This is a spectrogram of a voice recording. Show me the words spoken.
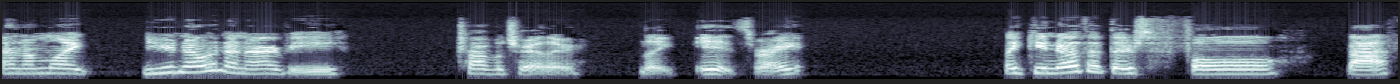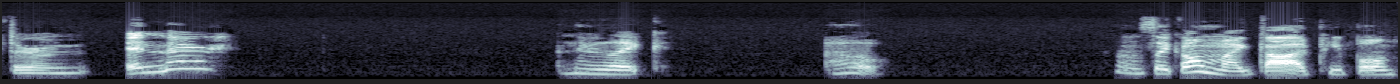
And I'm like, you know what an RV travel trailer like is, right? Like you know that there's full bathroom in there? And they're like, "Oh." I was like, "Oh my god, people.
